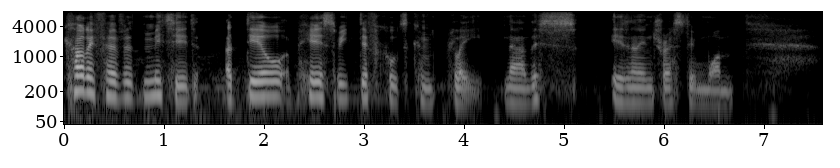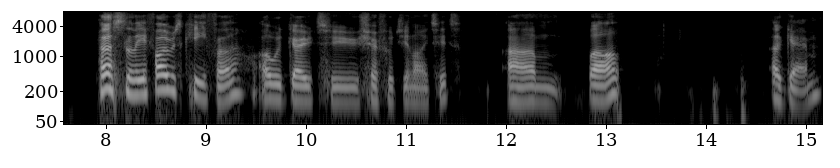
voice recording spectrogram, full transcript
Cardiff have admitted a deal appears to be difficult to complete. Now, this is an interesting one. Personally, if I was Kiefer, I would go to Sheffield United. Um, but again,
